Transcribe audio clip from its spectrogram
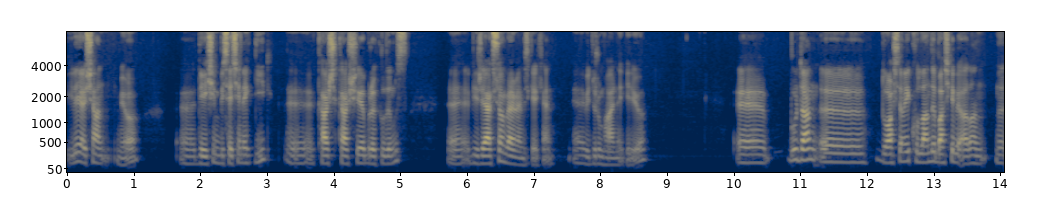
ile yaşanmıyor. E, değişim bir seçenek değil, e, karşı karşıya bırakıldığımız e, bir reaksiyon vermemiz gereken e, bir durum haline geliyor. Buradan e, doğaçlamayı kullandığı başka bir alanı e,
